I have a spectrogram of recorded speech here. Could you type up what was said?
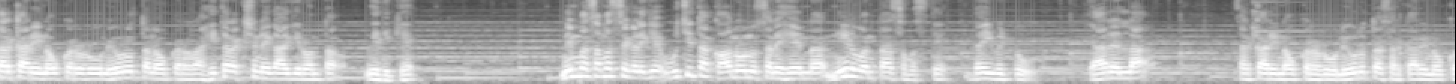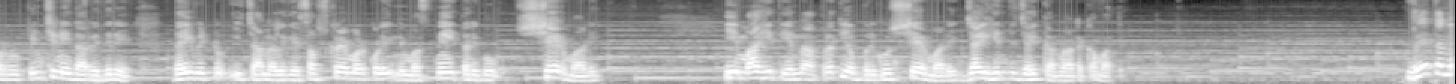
ಸರ್ಕಾರಿ ನೌಕರರು, ನಿವೃತ್ತ ನೌಕರರ ಹಿತರಕ್ಷಣೆಗಾಗಿರುವಂಥ ವೇದಿಕೆ. ನಿಮ್ಮ ಸಮಸ್ಯೆಗಳಿಗೆ ಉಚಿತ ಕಾನೂನು ಸಲಹೆಯನ್ನು ನೀಡುವಂಥ ಸಂಸ್ಥೆ. ದಯವಿಟ್ಟು ಯಾರೆಲ್ಲ ಸರ್ಕಾರಿ ನೌಕರರು, ನಿವೃತ್ತ ಸರ್ಕಾರಿ ನೌಕರರು, ಪಿಂಚಣಿದಾರರಿದ್ದೀರಿ. ದಯವಿಟ್ಟು ಈ ಚಾನಲ್ಗೆ ಸಬ್ಸ್ಕ್ರೈಬ್ ಮಾಡ್ಕೊಳ್ಳಿ, ನಿಮ್ಮ ಸ್ನೇಹಿತರಿಗೂ ಶೇರ್ ಮಾಡಿ. ಈ ಮಾಹಿತಿಯನ್ನು ಪ್ರತಿಯೊಬ್ಬರಿಗೂ ಶೇರ್ ಮಾಡಿ. ಜೈ ಹಿಂದ್, ಜೈ ಕರ್ನಾಟಕ ಮಾತು. ವೇತನ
